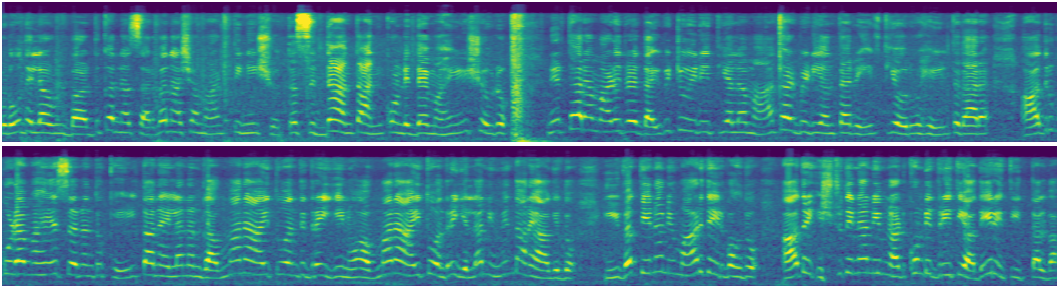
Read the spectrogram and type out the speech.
ಬಿಡೋದಿಲ್ಲ. ಅವಳು ಬದುಕನ್ನು ಸರ್ವನಾಶ ಮಾಡ್ತೀನಿ. ಶ್ರುತ ಸಿದ್ಧ ಅಂತ ಅನ್ಕೊಂಡಿದ್ದೆ ಮಹೇಶ್ ಅವರು. ನಿರ್ಧಾರ ಮಾಡಿದರೆ ದಯವಿಟ್ಟು ಈ ರೀತಿಯೆಲ್ಲ ಮಾತಾಡಬೇಡಿ ಅಂತ ರೇವತಿ ಅವರು ಹೇಳ್ತಿದ್ದಾರೆ. ಆದರೂ ಕೂಡ ಮಹೇಶ್ ಸರ್ ಅಂತೂ ಕೇಳ್ತಾನೆ ಇಲ್ಲ, ನನಗೆ ಅವಮಾನ ಆಯಿತು ಅಂತಿದ್ರೆ ಏನು? ಅವಮಾನ ಆಯಿತು ಅಂದರೆ ಎಲ್ಲ ನಿಮ್ಮಿಂದಾನೇ ಆಗಿದ್ದು. ಇವತ್ತೇನೋ ನೀವು ಮಾಡದೇ ಇರಬಹುದು. ಆದರೆ ಇಷ್ಟು ದಿನ ನೀವು ನಡ್ಕೊಂಡಿದ್ದ ರೀತಿ ಅದೇ ರೀತಿ ಇತ್ತಲ್ವಾ?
